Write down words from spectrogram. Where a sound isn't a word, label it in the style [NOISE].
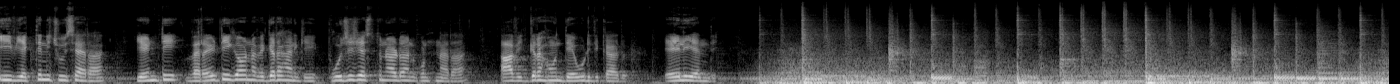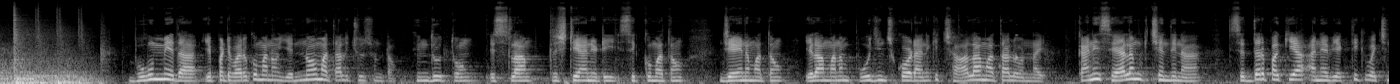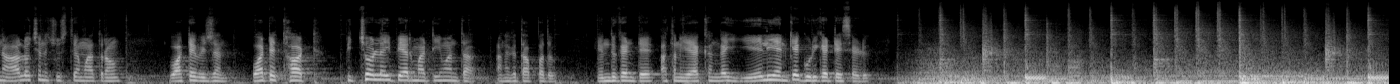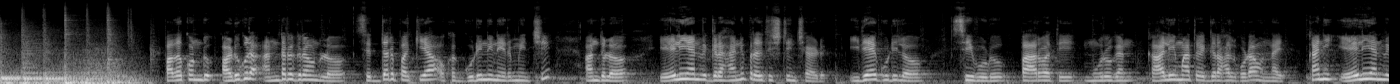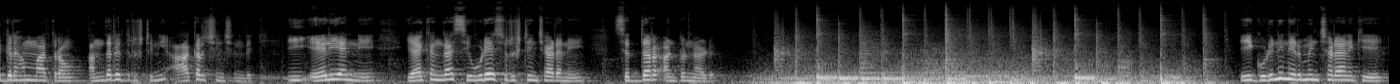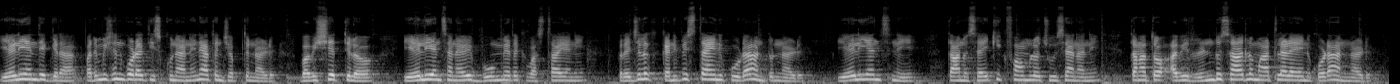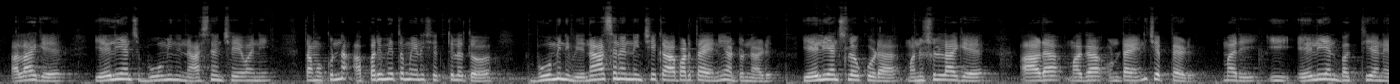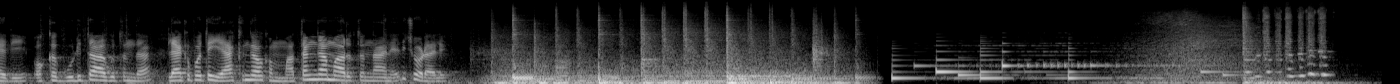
ఈ వ్యక్తిని చూశారా? ఏంటి? వెరైటీగా ఉన్న విగ్రహానికి పూజ చేస్తున్నాడు అనుకుంటున్నారా? ఆ విగ్రహం దేవుడిది కాదు ఏలియన్ది. భూమి మీద ఇప్పటి వరకు మనం ఎన్నో మతాలు చూసుంటాం. హిందుత్వం ఇస్లాం క్రిస్టియానిటీ సిక్కు మతం జైన మతం ఇలా మనం పూజించుకోవడానికి చాలా మతాలు ఉన్నాయి. కానీ సేలంకి చెందిన సిద్ధర్పకియా అనే వ్యక్తికి వచ్చిన ఆలోచన చూస్తే మాత్రం what a vision what a thought పిచ్చోళ్ళు అయిపోయారు మా టీం అంతా అనక తప్పదు. ఎందుకంటే అతను ఏకంగా ఏలియన్కే గుడి కట్టేశాడు. పదకొండు అడుగుల అండర్ గ్రౌండ్లో సిద్ధర్ పకియా ఒక గుడిని నిర్మించి అందులో ఏలియన్ విగ్రహాన్ని ప్రతిష్ఠించాడు. ఇదే గుడిలో శివుడు పార్వతి మురుగన్ కాళీమాత విగ్రహాలు కూడా ఉన్నాయి. కానీ ఏలియన్ విగ్రహం మాత్రం అందరి దృష్టిని ఆకర్షించింది. ఈ ఏలియన్ని ఏకంగా శివుడే సృష్టించాడని సిద్ధర్ అంటున్నాడు. ఈ గుడిని నిర్మించడానికి ఏలియన్ దగ్గర పర్మిషన్ కూడా తీసుకున్నానని అతను చెప్తున్నాడు. భవిష్యత్తులో ఏలియన్స్ అనేవి భూమి మీదకి వస్తాయని ప్రజలకు కనిపిస్తాయని కూడా అంటున్నాడు. ఏలియన్స్ని తాను సైకిక్ ఫామ్లో చూశానని తనతో అవి రెండుసార్లు మాట్లాడాయని కూడా అన్నాడు. అలాగే ఏలియన్స్ భూమిని నాశనం చేయవని తమకున్న అపరిమితమైన శక్తులతో భూమిని వినాశనం నుంచి కాపాడతాయని అంటున్నాడు. ఏలియన్స్లో కూడా మనుషుల్లాగే ఆడ మగ ఉంటాయని చెప్పాడు. మరి ఈ ఏలియన్ భక్తి అనేది ఒక గుడితో ఆగుతుందా? లేకపోతే ఏకంగా ఒక మతంగా మారుతుందా అనేది చూడాలి. Thank [LAUGHS] you.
